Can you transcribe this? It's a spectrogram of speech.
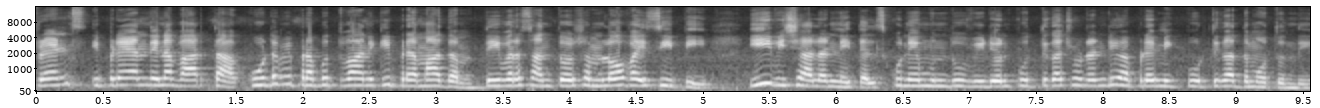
ఫ్రెండ్స్ ఇప్పుడే అందిన వార్త కూటమి ప్రభుత్వానికి ప్రమాదం తీవ్ర సంతోషంలో వైసీపీ. ఈ విషయాలన్నీ తెలుసుకునే ముందు వీడియోని పూర్తిగా చూడండి అప్పుడే మీకు పూర్తిగా అర్థమవుతుంది.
